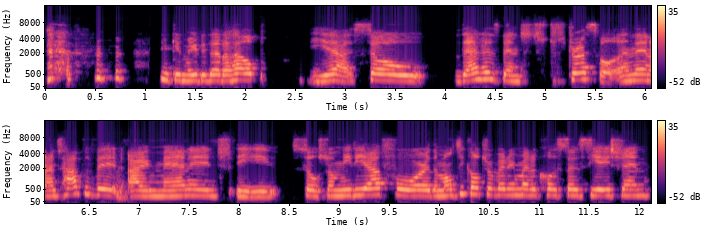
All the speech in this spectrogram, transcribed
thinking maybe that'll help. Yeah. So that has been stressful. And then on top of it, I manage the social media for the Multicultural Veterinary Medical Association.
